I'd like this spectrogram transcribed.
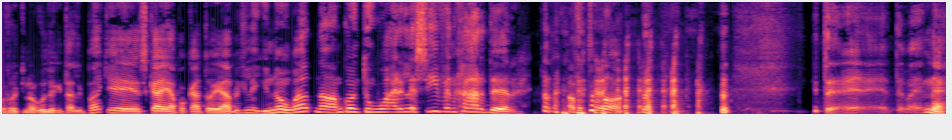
Ευρωκοινοβούλιο και τα λοιπά και σκάει από κάτω η Apple και λέει You know what, now I'm going to wireless even harder. αυτό. ναι,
